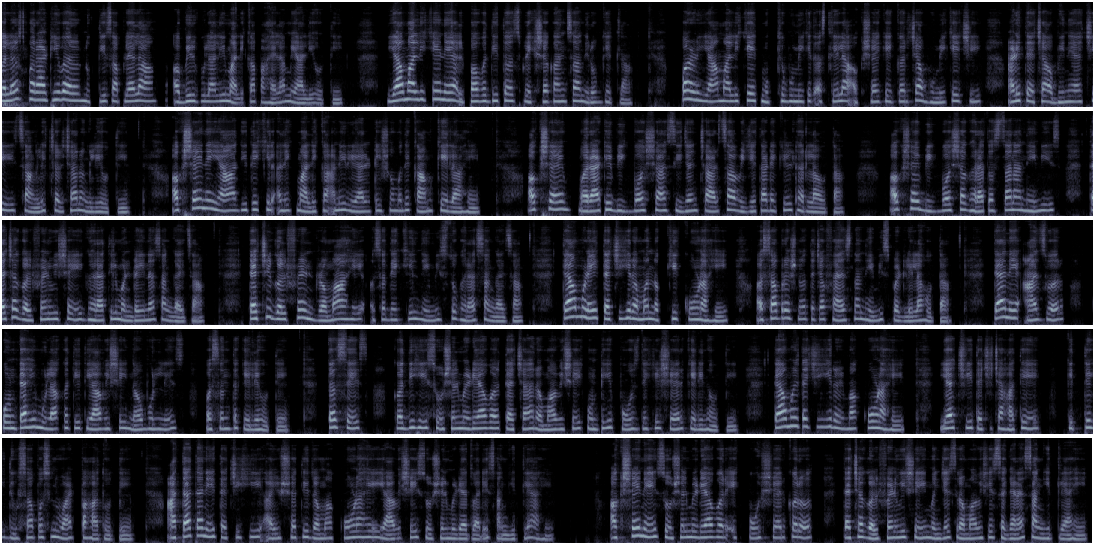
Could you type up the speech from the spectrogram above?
Colours मराठीवर नुकतीच आपल्याला अबीर गुलाल ही मालिका पाहायला मिळाली होती. या मालिकेने अल्पावधीतच प्रेक्षकांचा निरोप घेतला. पण या मालिकेत मुख्य भूमिकेत असलेल्या अक्षय केकरच्या भूमिकेची आणि त्याच्या अभिनयाची चांगली चर्चा रंगली होती. अक्षयने याआधी देखील अनेक मालिका आणि रियालिटी शोमध्ये काम केलं आहे. अक्षय मराठी बिग बॉसच्या सीझन चारचा विजेता देखील ठरला होता. अक्षय बिग बॉसच्या घरात असताना नेहमीच त्याच्या गर्लफ्रेंडविषयी घरातील मंडळींना सांगायचा. त्याची गर्लफ्रेंड रमा आहे असं देखील नेहमीच तो घरात सांगायचा. त्यामुळे त्याची ही रमा नक्की कोण आहे? असा प्रश्न त्याच्या फॅन्सना नेहमीच पडलेला होता. त्याने आजवर कोणत्याही मुलाखतीत याविषयी न बोलणेच पसंत केले होते. तसेच कधीही सोशल मीडियावर त्याच्या रमाविषयी कोणतीही पोस्ट देखील शेअर केली नव्हती. त्यामुळे त्याची ही रमा कोण आहे? याची त्याची चाहते कित्येक दिवसापासून वाट पाहत होते. आता त्याने त्याची ही आयुष्यातील रमा कोण आहे याविषयी सोशल मीडियाद्वारे सांगितले आहे. अक्षयने सोशल मीडियावर एक पोस्ट शेअर करत त्याच्या गर्लफ्रेंडविषयी म्हणजेच रमाविषयी सगळ्यांना सांगितले आहे.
